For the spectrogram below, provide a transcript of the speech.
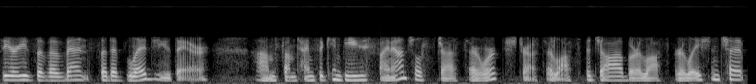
series of events that have led you there. Um, sometimes it can be financial stress or work stress or loss of a job or loss of a relationship,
